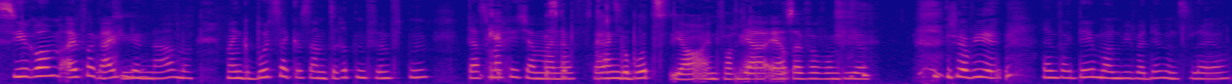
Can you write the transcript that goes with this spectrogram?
Sirom, einfach Okay. eigener Name. Mein Geburtstag ist am 3.5. Das mache ich an meiner gibt kein Geburtsjahr einfach. Ja, er ist einfach Vampir. Stabil. einfach Dämon wie bei Demon Slayer.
